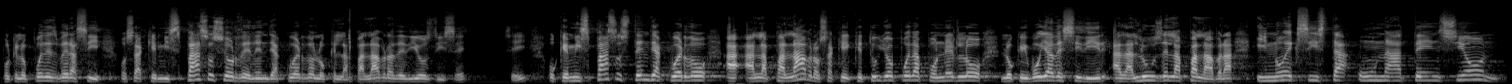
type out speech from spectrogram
porque lo puedes ver así. O sea, que mis pasos se ordenen de acuerdo a lo que la palabra de Dios dice. ¿Sí? O que mis pasos estén de acuerdo a, la palabra, o sea, que, que, tú yo pueda ponerlo, lo que voy a decidir, a la luz de la palabra y no exista una tensión.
